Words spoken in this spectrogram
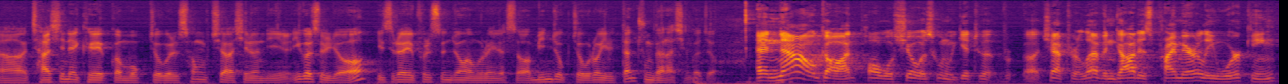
어, 자신의 계획과 목적을 성취하시는 일 이것을요 이스라엘 불순종함으로 인해서 민족적으로 일단 중단하신 거죠. And now, God, Paul will show us when we get to uh, chapter 11, God is primarily working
